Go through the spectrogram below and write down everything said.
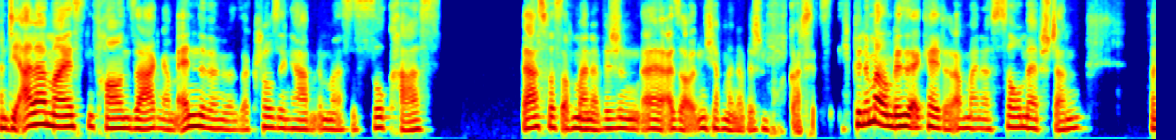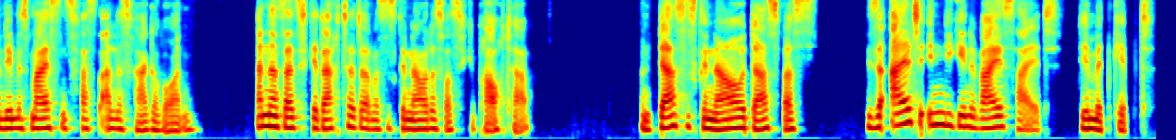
Und die allermeisten Frauen sagen am Ende, wenn wir unser Closing haben, immer, es ist so krass. Das, was auf meiner Vision, äh, also nicht auf meiner Vision, oh Gott, ich bin immer noch ein bisschen erkältet, auf meiner Soul Map stand, von dem ist meistens fast alles wahr geworden. Anders als ich gedacht hätte, aber es ist genau das, was ich gebraucht habe. Und das ist genau das, was diese alte indigene Weisheit dir mitgibt.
